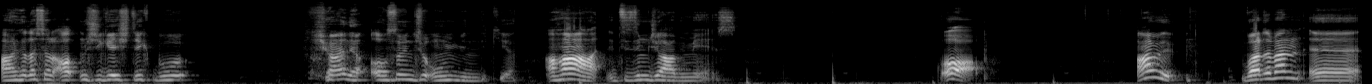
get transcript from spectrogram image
Arkadaşlar 60'ı geçtik bu. Yani az önce 10 bindik ya. Aha tizimci abimiz. Hop. Abi bu arada ben e,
